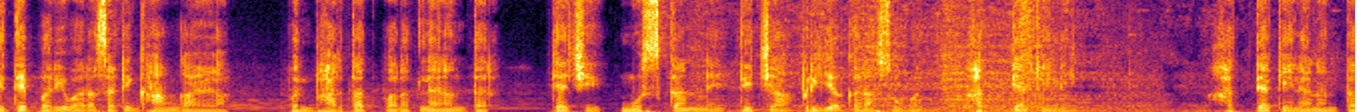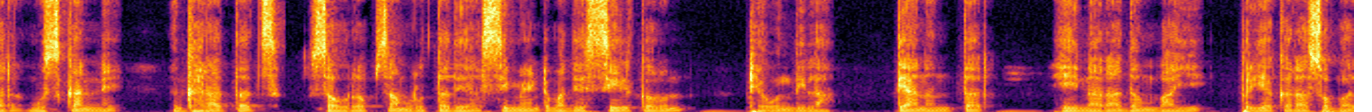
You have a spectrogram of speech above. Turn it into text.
तिथे परिवारासाठी घाम गाळला. पण भारतात परतल्यानंतर त्याची मुस्कानने तिच्या प्रियकरासोबत हत्या केली. हत्या केल्यानंतर मुस्कानने घरातच सौरभचा मृतदेह सिमेंटमध्ये सील करून ठेवून दिला. त्यानंतर ही नराधमबाई प्रियकरासोबत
